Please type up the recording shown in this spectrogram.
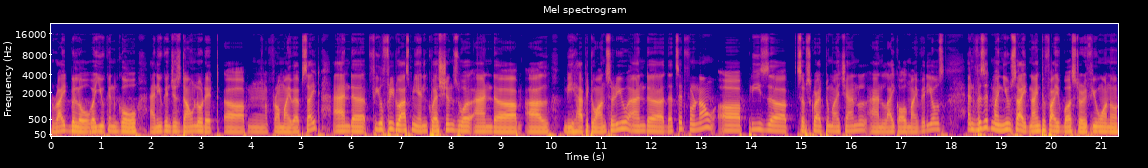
right below where you can go and you can just download it uh, mm, from my website. And uh, feel free to ask me any questions and uh, I'll be happy to answer you. And uh, that's it for now. Please subscribe to my channel and like all my videos and visit my new site 9 to 5 buster if you want to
